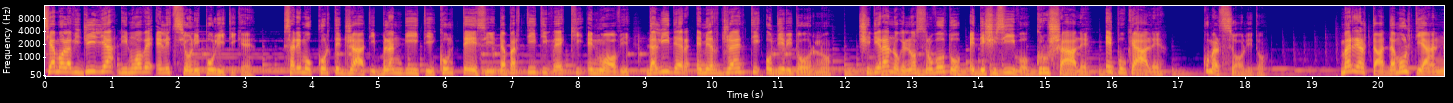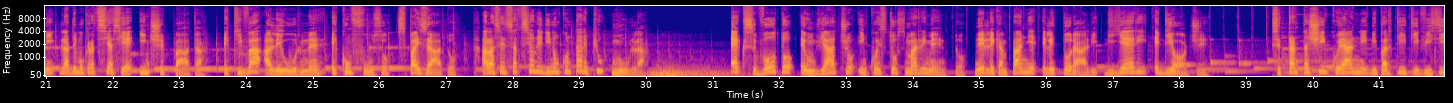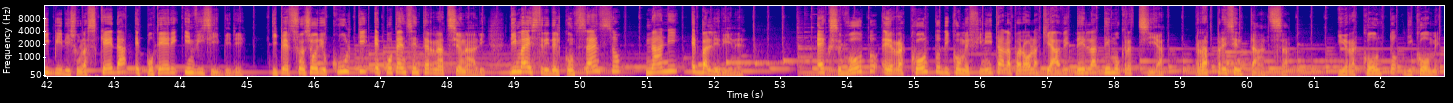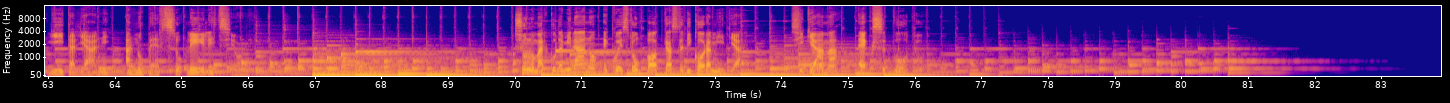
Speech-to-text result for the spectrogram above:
Siamo alla vigilia di nuove elezioni politiche. Saremo corteggiati, blanditi, contesi da partiti vecchi e nuovi, da leader emergenti o di ritorno. Ci diranno che il nostro voto è decisivo, cruciale, epocale, come al solito. Ma in realtà da molti anni la democrazia si è inceppata e chi va alle urne è confuso, spaesato, ha la sensazione di non contare più nulla. Ex voto è un viaggio in questo smarrimento, nelle campagne elettorali di ieri e di oggi. 75 anni di partiti visibili sulla scheda e poteri invisibili, di persuasori occulti e potenze internazionali, di maestri del consenso, nani e ballerine. Ex voto è il racconto di come è finita la parola chiave della democrazia, rappresentanza. Il racconto di come gli italiani hanno perso le elezioni. Sono Marco da Milano e questo è un podcast di Cora Media. Si chiama Ex Voto.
